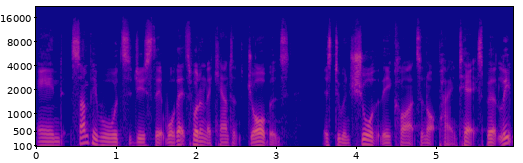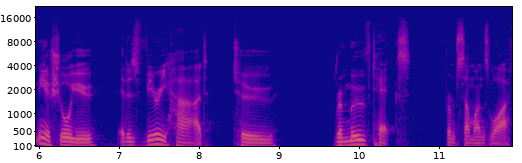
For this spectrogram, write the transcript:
And some people would suggest that, well, that's what an accountant's job is, is to ensure that their clients are not paying tax. But let me assure you, it is very hard to remove tax from someone's life.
